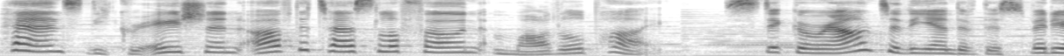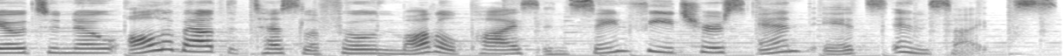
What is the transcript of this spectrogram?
hence the creation of the Tesla phone Model Pi. Stick around to the end of this video to know all about the Tesla phone Model Pi's insane features and its insights.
